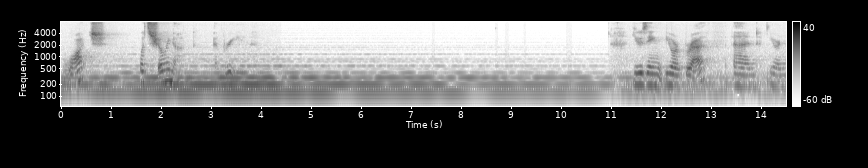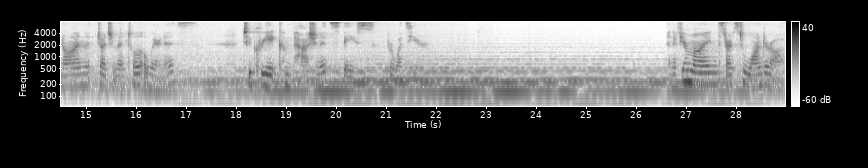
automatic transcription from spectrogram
watch what's showing up and breathe? Using your breath and your non judgmental awareness to create compassionate space for what's here. And if your mind starts to wander off,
